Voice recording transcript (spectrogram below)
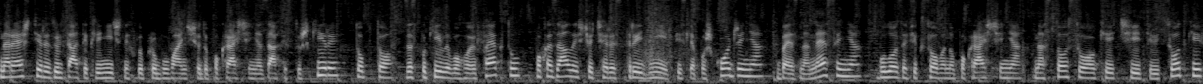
Нарешті результати клінічних випробувань щодо покращення захисту шкіри, тобто заспокійливого ефекту, показали, що через три дні після пошкодження без нанесення було зафіксовано покращення на 146%.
